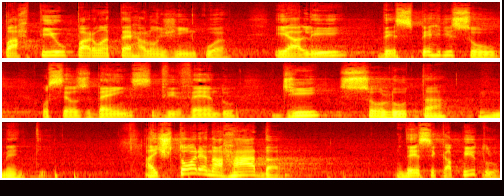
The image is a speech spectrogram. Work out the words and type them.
partiu para uma terra longínqua e ali desperdiçou os seus bens vivendo dissolutamente. A história narrada nesse capítulo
